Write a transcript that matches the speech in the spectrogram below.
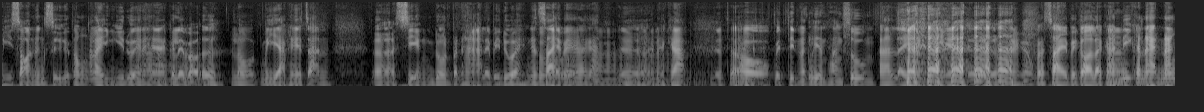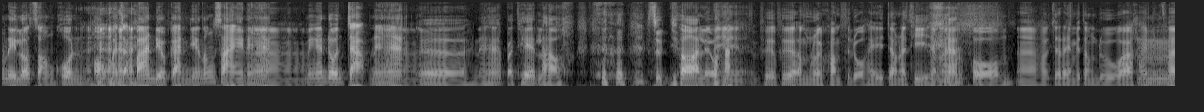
มีสอนหนังสือต้องอะไรอย่างนี้ด้วยนะฮะก็เลยแบบว่าเออเราไม่อยากให้อาจารย์ เอ่อเสี่ยงโดนปัญหาอะไรไปด้วย งั้นใส่ไปแล้วกันเออนะครับ เดี๋ยวจะเอาไปติดนักเรียนทางซูม อะไรอย่างเงี้ยเออนะครับก็ใส่ไปก่อนแล้วกัน นี่ขนาดนั่งในรถสองคนออกมาจากบ้านเดียวกันยังต้องใส่นะฮะ อ่า ไม่งั้นโดนจับนะฮะอ่าเออนะฮะประเทศเรา สุดยอดเลยว่านี่เพื่อเพื่ออำนวยความสะดวกให้เจ้าหน้าที่ใช่ไหมครับผมอ่าเขาจะได้ไม่ต้องดูว่าใครเป็นใคร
